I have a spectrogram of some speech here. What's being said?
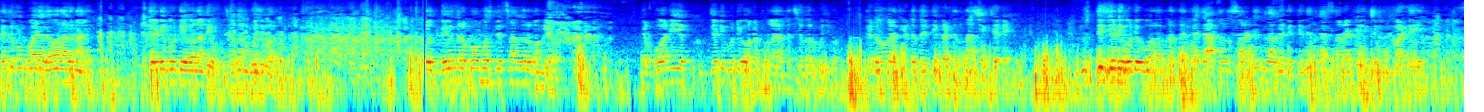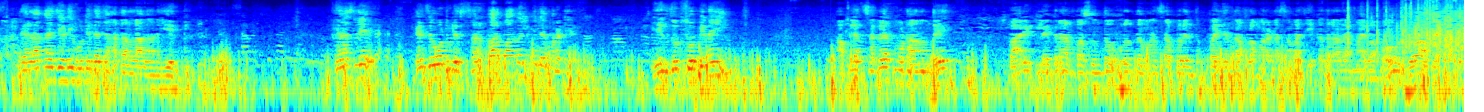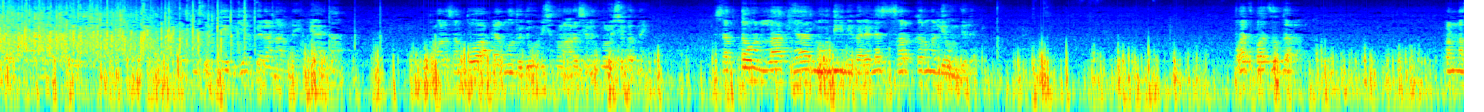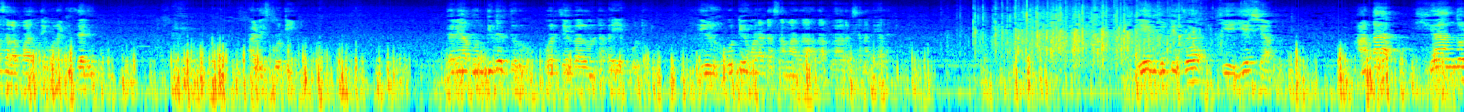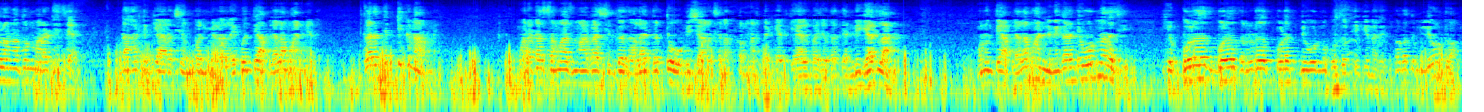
त्याचे मग गोळ्या घ्यावा लागणार आहे. जडीबुटीवाला देऊ छगन भुजबळ देवेंद्र भाऊ बसले सागर बंगल्यावर. त्या बोवानी एक जडीबुटीवाला ठेवला आता छगन भुजबळ ते डोंगरात हिंडत आहे तिकडे नाशिक जरे नुसती जडीबुटी गोळा करतात. त्याच्या हाताला सराठीच लागत येते नाही का सराटे चिमुकाटे त्याला काय जडीबुटी त्याच्या हाताला लागा नाही? हे. असले. त्यांचे ओठले सरकार पागल केलंय मराठ्यात एकजूट सोपी नाही. आपल्यात सगळ्यात मोठा आनंद आहे. बारीक लेकरांपासून तर वृद्ध माणसापर्यंत पहिल्यांदा आपला मराठा समाज एकत्र आला मायबाप. हो जो आपल्या राहणार नाही. मी आहे ना तुम्हाला सांगतो आपल्याला मत देऊ ओबीसीतून आरक्षणच मिळू शकत नाही. सत्तावन्न लाख ह्या नोंदी निघालेल्या सरकारनं लिहून दिल्या. पाच पाच झाला पन्नासाला पाच ते कोणा किती झाली? अडीच कोटी. तरी आपण दिलेच धरू वरचे गळून टाका एक कोटी. दीड कोटी मराठा समाज आज आपला आरक्षणात गेला एकजुटीचं हे यश आहे आपलं. आता ह्या आंदोलनातून मराठ्याच्या दहा टक्के आरक्षण पण मिळालंय पण ते आपल्याला मान्य नाही. कारण ते टिकणार नाही. मराठा समाज मागास सिद्ध झालाय तर ते ओबीसी आरक्षणात पन्नास टक्क्यात घ्यायला पाहिजे होता. त्यांनी घेतला म्हणून ते आपल्याला मान्य नाही कारण ते ओढणारच आहे. हे बळत बळत रडत पडत निवडणूक होतं टिकणार आहेत बघा तुम्ही लिहून ठेवा.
